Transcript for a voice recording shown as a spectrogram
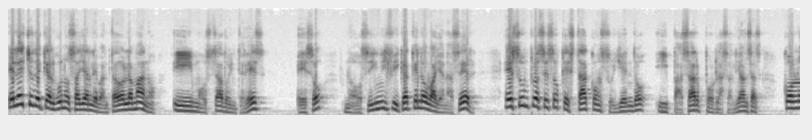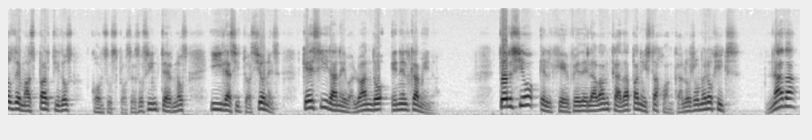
El hecho de que algunos hayan levantado la mano y mostrado interés, eso no significa que lo vayan a hacer. Es un proceso que está construyendo y pasar por las alianzas con los demás partidos con sus procesos internos y las situaciones que se irán evaluando en el camino. Tercio, el jefe de la bancada panista Juan Carlos Romero Hicks. Nada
